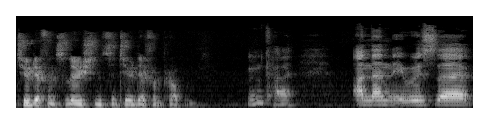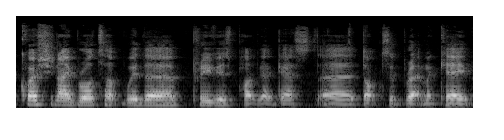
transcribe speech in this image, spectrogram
two different solutions to two different problems. Okay. And then it was a question I brought up with a previous podcast guest, uh, Dr. Brett McCabe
